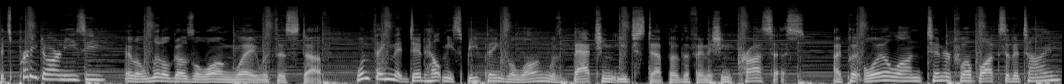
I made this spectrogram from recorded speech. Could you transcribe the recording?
It's pretty darn easy, and a little goes a long way with this stuff. One thing that did help me speed things along was batching each step of the finishing process. I put oil on 10 or 12 blocks at a time,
